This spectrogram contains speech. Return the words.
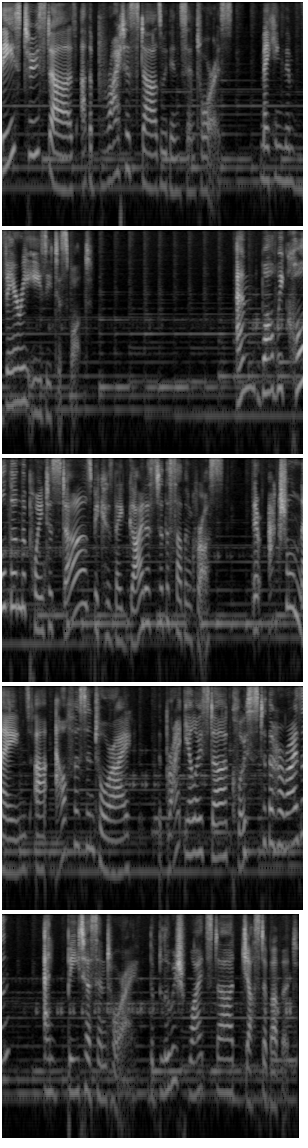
These two stars are the brightest stars within Centaurus, making them very easy to spot. And while we call them the pointer stars because they guide us to the Southern Cross, their actual names are Alpha Centauri, the bright yellow star closest to the horizon, and Beta Centauri, the bluish white star just above it.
